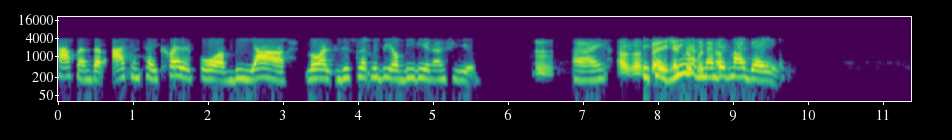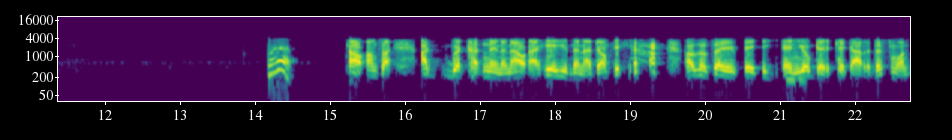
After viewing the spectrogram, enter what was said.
happened that i can take credit for beyond lord just let me be obedient unto you Mm. all right I was because say, you have numbered up, my days go ahead Oh, I'm sorry. I we're cutting in and out. I hear you, then I don't hear. You. I was gonna say, it, it, and you'll get a kick out of this one,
